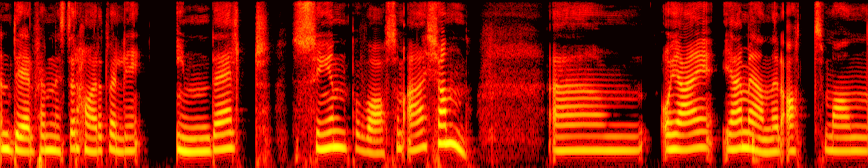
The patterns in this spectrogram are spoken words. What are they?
en del feminister har et veldig inndelt syn på hva som er kjønn. Um, og jeg, jeg, mener at man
